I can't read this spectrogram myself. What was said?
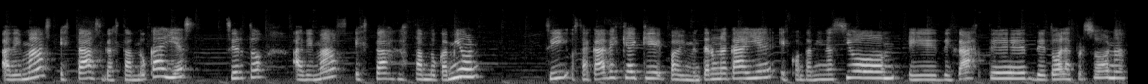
Además, estás gastando calles, ¿cierto? Además, estás gastando camión, ¿sí? O sea, cada vez que hay que pavimentar una calle es contaminación, desgaste de todas las personas,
